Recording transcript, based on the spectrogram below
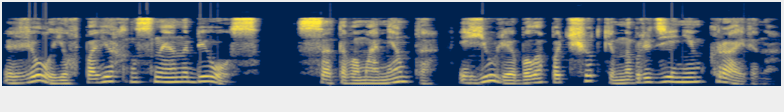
ввел ее в поверхностный анабиоз. С этого момента Юлия была под четким наблюдением Крайвина.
